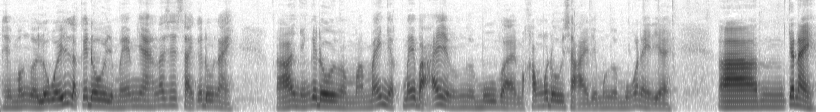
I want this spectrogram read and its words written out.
Thì mọi người lưu ý là cái đuôi dùm em nha nó sẽ xài cái đuôi này. Đó những cái đuôi mà, máy Nhật máy bãi thì mọi người mua về mà không có đuôi xài thì mọi người mua cái này về. À, cái này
